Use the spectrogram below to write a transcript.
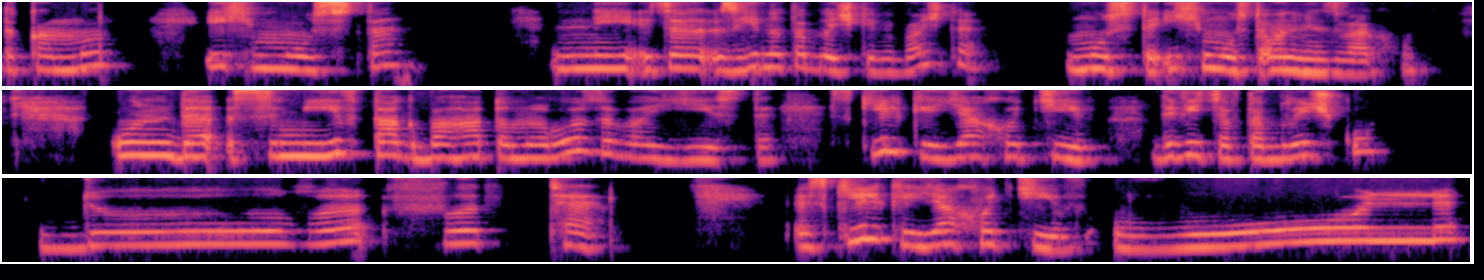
така м. Ich musste. Ні, це згідно таблички, ви бачите? Мусте, ich musste, он він зверху. Und смів так багато морозива їсти, скільки я хотів. Дивіться в табличку. Durfte. Скільки я хотів. Вольте.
